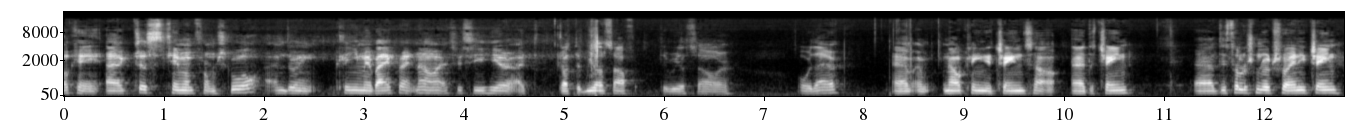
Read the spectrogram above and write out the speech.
okay, I just came up from school. I'm doing cleaning my bike right now. As you see here, I got the wheels off. The wheels are over there. Um, I'm now cleaning the chains. uh, uh the chain. Uh, this solution works for any chain,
